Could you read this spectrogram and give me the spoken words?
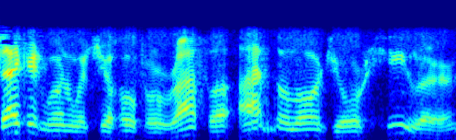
Second one was Jehovah Rapha. I'm the Lord your healer.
